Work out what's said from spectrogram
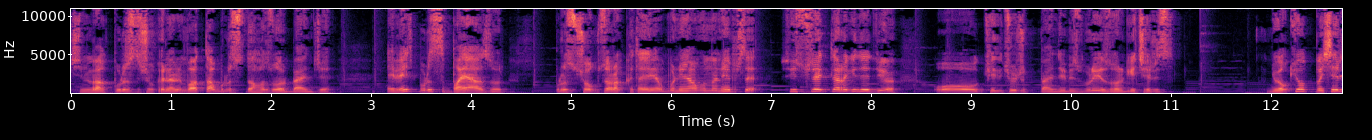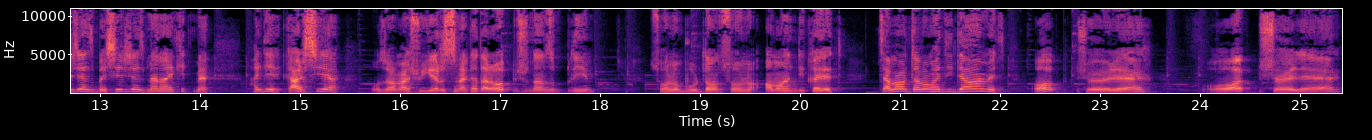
Şimdi bak burası çok önemli. Hatta burası daha zor bence. Evet burası bayağı zor. Burası çok zor hakikaten ya. Bu ne ya bunların hepsi hiç sürekli hareket ediyor. O kedi çocuk bence biz burayı zor geçeriz. Yok yok başaracağız başaracağız merak etme. Hadi karşıya. O zaman ben şu yarısına kadar hop şuradan zıplayayım. Sonra buradan sonra aman dikkat et. Tamam tamam hadi devam et. Hop şöyle. Hop şöyle.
